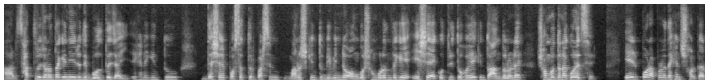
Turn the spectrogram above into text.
আর ছাত্র জনতাকে নিয়ে যদি বলতে যাই, এখানে কিন্তু দেশের পঁচাত্তর পার্সেন্ট মানুষ কিন্তু বিভিন্ন অঙ্গ সংগঠন থেকে এসে একত্রিত হয়ে কিন্তু আন্দোলনে সম্বোধনা করেছে। এরপর আপনারা দেখেন সরকার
